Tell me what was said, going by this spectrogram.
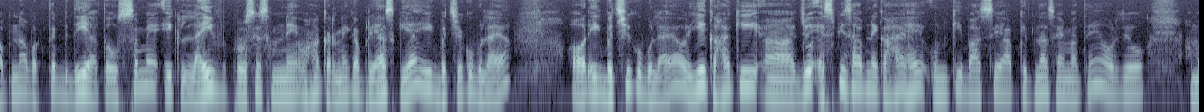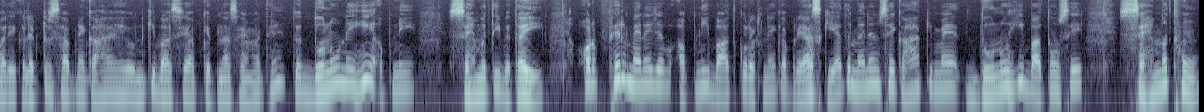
अपना वक्तव्य दिया तो उस समय एक लाइव प्रोसेस हमने वहाँ करने का प्रयास किया, एक बच्चे को बुलाया और एक बच्ची को बुलाया और ये कहा कि जो एसपी साहब ने कहा है, उनकी बात से आप कितना सहमत हैं? और जो हमारे कलेक्टर साहब ने कहा है, उनकी बात से आप कितना सहमत हैं? तो दोनों ने ही अपनी सहमति बताई। और फिर मैंने जब अपनी बात को रखने का प्रयास किया तो मैंने उनसे कहा कि मैं दोनों ही बातों से सहमत हूँ,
